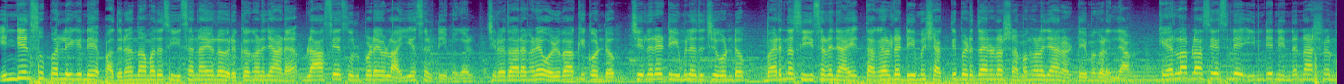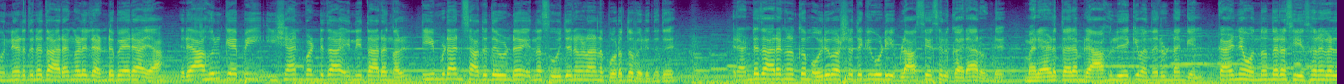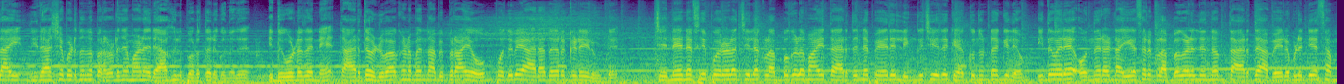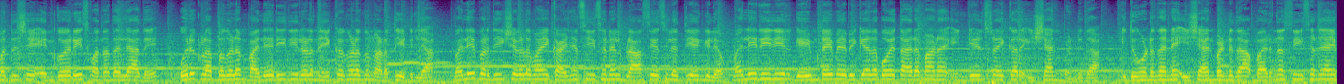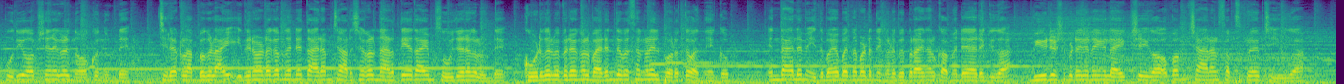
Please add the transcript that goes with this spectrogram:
Indian super ലീഗിന്റെ പതിനൊന്നാമത് സീസണായുള്ള ഒരുക്കങ്ങളിലാണ് ബ്ലാസ്റ്റേഴ്സ് ഉൾപ്പെടെയുള്ള ഐ എസ് എൽ ടീമുകൾ. ചില താരങ്ങളെ ഒഴിവാക്കിക്കൊണ്ടും ചിലരെ ടീമിലെത്തിച്ചുകൊണ്ടും വരുന്ന സീസണിനായി തങ്ങളുടെ ടീം ശക്തിപ്പെടുത്താനുള്ള ശ്രമങ്ങളിലാണ് ടീമുകളെല്ലാം. കേരള ബ്ലാസ്റ്റേഴ്സിന്റെ ഇന്ത്യൻ ഇന്റർനാഷണൽ മുന്നേറ്റത്തിന്റെ താരങ്ങളിൽ രണ്ടുപേരായ രാഹുൽ കെ പി ഇഷാൻ പണ്ഡിത എന്നീ താരങ്ങൾ ടീം വിടാൻ സാധ്യതയുണ്ട് എന്ന സൂചനകളാണ് പുറത്തു വരുന്നത് രണ്ട് താരങ്ങൾക്കും ഒരു വർഷത്തേക്ക് കൂടി ബ്ലാസ്റ്റേഴ്സിൽ കരാറുണ്ട്. മലയാള താരം രാഹുലിലേക്ക് വന്നിട്ടുണ്ടെങ്കിൽ കഴിഞ്ഞ ഒന്നൊന്നര സീസണുകളിലായി നിരാശപ്പെടുത്തുന്ന പ്രകടനമാണ് രാഹുൽ പുറത്തെടുക്കുന്നത്. ഇതുകൊണ്ട് തന്നെ താരത്തെ ഒഴിവാക്കണമെന്ന അഭിപ്രായവും പൊതുവെ ആരാധകർക്കിടയിലുണ്ട്. ചെന്നൈയിൻ എഫ് സി പോലുള്ള ചില ക്ലബ്ബുകളുമായി താരത്തിന്റെ പേര് ലിങ്ക് ചെയ്ത് കേൾക്കുന്നുണ്ടെങ്കിലും ഇതുവരെ ഒന്ന് രണ്ട് ഐ എസ് എൽ ക്ലബ്ബുകളിൽ നിന്നും താരത്തെ അവൈലബിലിറ്റിയെ സംബന്ധിച്ച് എൻക്വയറീസ് വന്നതല്ലാതെ ഒരു ക്ലബ്ബുകളും വലിയ രീതിയിലുള്ള നീക്കങ്ങളൊന്നും നടത്തിയിട്ടില്ല. വലിയ പ്രതീക്ഷകളുമായി കഴിഞ്ഞ സീസണിൽ ബ്ലാസ്റ്റേഴ്സിൽ എത്തിയെങ്കിലും വലിയ രീതിയിൽ ഗെയിം ടൈം ലഭിക്കാതെ പോയ താരമാണ് ഇന്ത്യൻ സ്ട്രൈക്കർ ഇഷാൻ പണ്ഡിത. ഇതുകൊണ്ട് തന്നെ ഇഷാൻ പണ്ഡിത വരുന്ന സീസണിനായി പുതിയ ഓപ്ഷനുകൾ നോക്കുന്നുണ്ട്. ചില ക്ലബ്ബുകളായി ഇതിനോടകം തന്നെ താരം ചർച്ചകൾ നടത്തിയതായും സൂചനകളുണ്ട്. കൂടുതൽ വിവരങ്ങൾ വരും ദിവസങ്ങളിൽ പുറത്തു വന്നേക്കും. എന്തായാലും ഇതുമായി ബന്ധപ്പെട്ട് നിങ്ങളുടെ അഭിപ്രായങ്ങൾ കമന്റ് അറിയിക്കുക. വീഡിയോ ഇഷ്ടപ്പെട്ടിട്ടുണ്ടെങ്കിൽ ലൈക്ക് ചെയ്യുക. ഒപ്പം ചാനൽ സബ്സ്ക്രൈബ് ചെയ്യുക.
